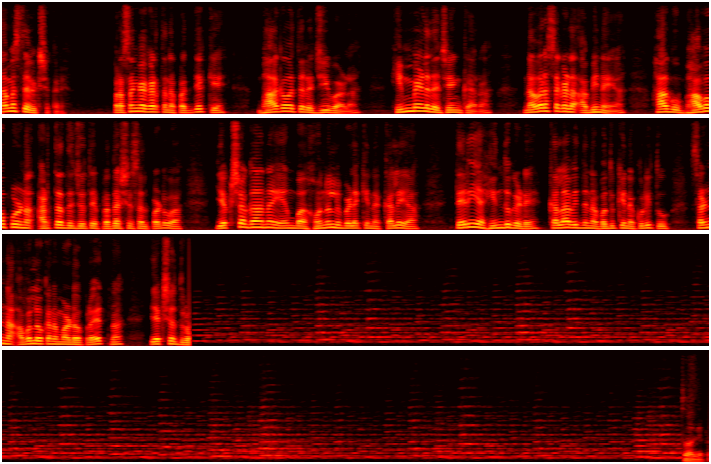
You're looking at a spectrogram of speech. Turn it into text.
ನಮಸ್ತೆ ವೀಕ್ಷಕರೇ. ಪ್ರಸಂಗಕರ್ತನ ಪದ್ಯಕ್ಕೆ ಭಾಗವತರ ಜೀವಾಳ, ಹಿಮ್ಮೇಳದ ಝೇಂಕಾರ ನವರಸಗಳ ಅಭಿನಯ ಹಾಗೂ ಭಾವಪೂರ್ಣ ಅರ್ಥದ ಜೊತೆ ಪ್ರದರ್ಶಿಸಲ್ಪಡುವ ಯಕ್ಷಗಾನ ಎಂಬ ಹೊನಲು ಬೆಳಕಿನ ಕಲೆಯ ತೆರೆಯ ಹಿಂದುಗಡೆ ಕಲಾವಿದನ ಬದುಕಿನ ಕುರಿತು ಸಣ್ಣ ಅವಲೋಕನ ಮಾಡುವ ಪ್ರಯತ್ನ ಯಕ್ಷದ್ರೋ ಸ್ವಾಗತ.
